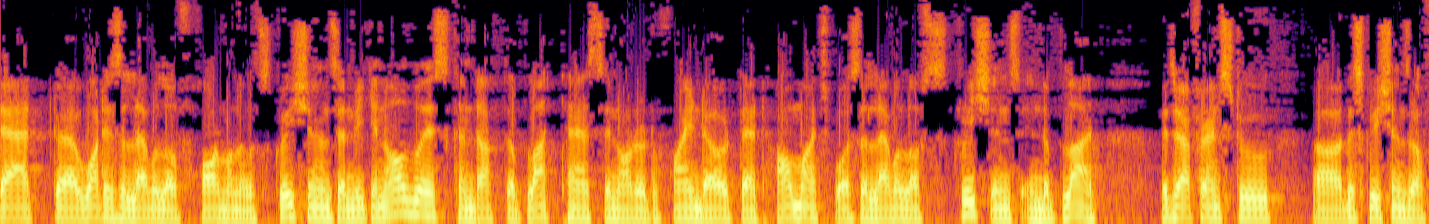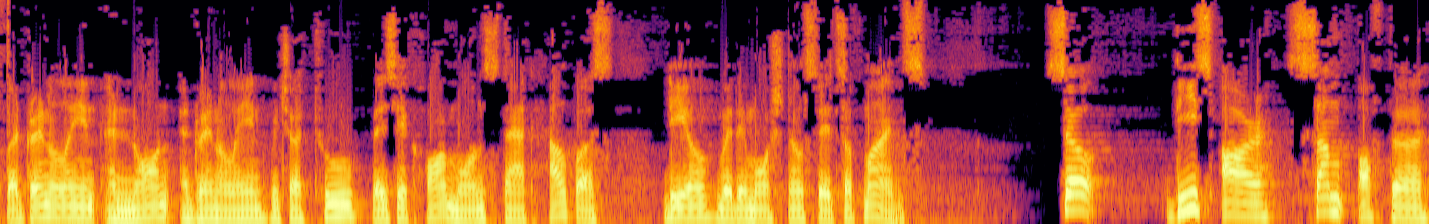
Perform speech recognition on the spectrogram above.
that uh, what is the level of hormonal secretions, and we can always conduct a blood test in order to find out that how much was the level of secretions in the blood with reference to uh, the secretions of adrenaline and non-adrenaline, which are two basic hormones that help us deal with emotional states of minds. So these are some of the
